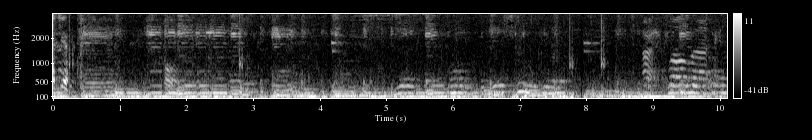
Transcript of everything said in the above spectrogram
got you. All right, 12 uh, seconds.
